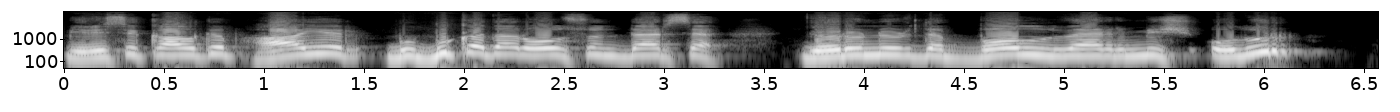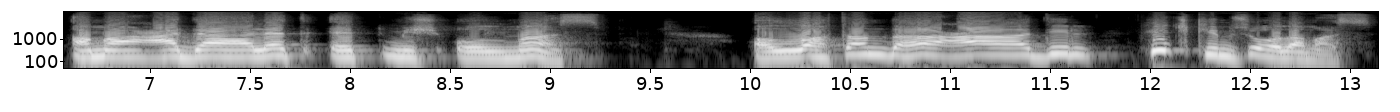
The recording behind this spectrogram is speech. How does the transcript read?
Birisi kalkıp hayır bu bu kadar olsun derse görünürde bol vermiş olur ama adalet etmiş olmaz. Allah'tan daha adil hiç kimse olamaz.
